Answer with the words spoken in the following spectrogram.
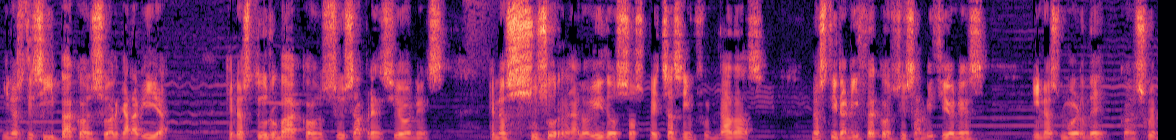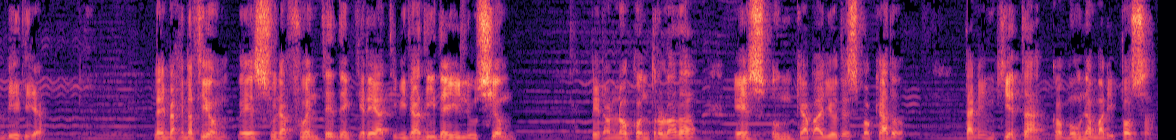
y nos disipa con su algarabía, que nos turba con sus aprensiones, que nos susurra al oído sospechas infundadas, nos tiraniza con sus ambiciones y nos muerde con su envidia. La imaginación es una fuente de creatividad y de ilusión, pero no controlada es un caballo desbocado, tan inquieta como una mariposa.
